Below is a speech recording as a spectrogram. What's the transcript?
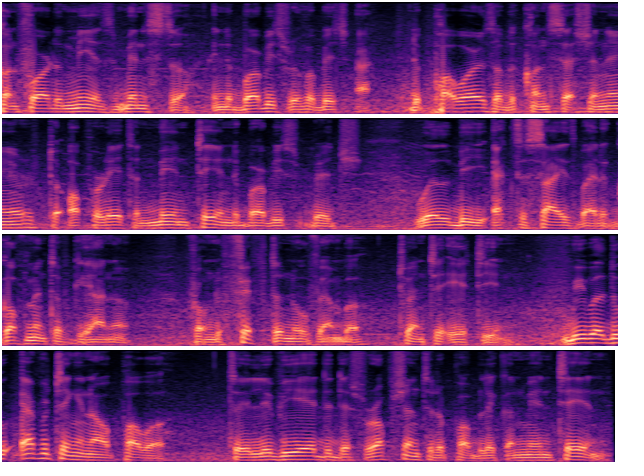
conferred on me as Minister in the Berbice River Bridge Act, the powers of the concessionaire to operate and maintain the Berbice Bridge will be exercised by the Government of Guyana from the 5th of November 2018. We will do everything in our power to alleviate the disruption to the public and maintain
